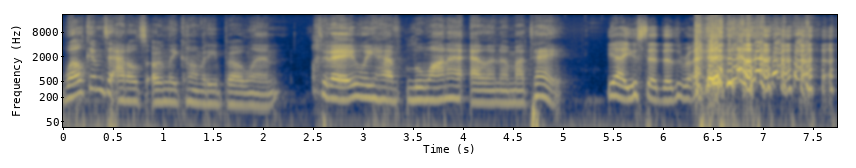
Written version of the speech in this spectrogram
Welcome to Adults Only Comedy Berlin. Today we have Luana Elena Mate. Yeah, you said that right.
